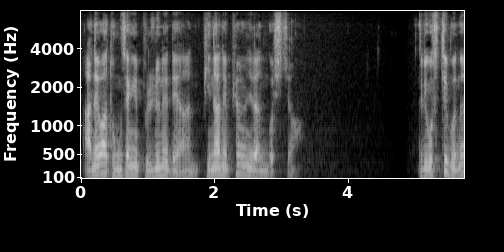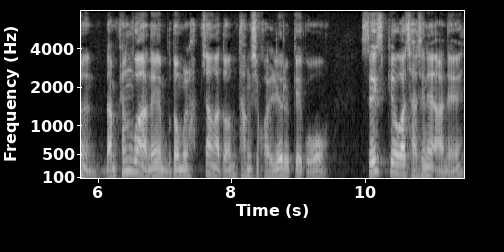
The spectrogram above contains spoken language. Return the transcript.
아내와 동생의 불륜에 대한 비난의 표현이라는 것이죠. 그리고 스티브는 남편과 아내의 무덤을 합장하던 당시 관례를 깨고 세익스피어가 자신의 아내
